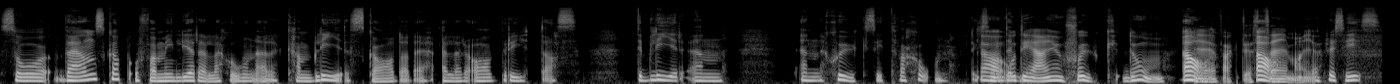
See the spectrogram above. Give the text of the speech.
Så vänskap och familjerelationer kan bli skadade eller avbrytas. Det blir en, en sjuk situation. Liksom. Ja, och det är ju en sjukdom ja. eh, faktiskt, ja, säger man ju. Precis.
